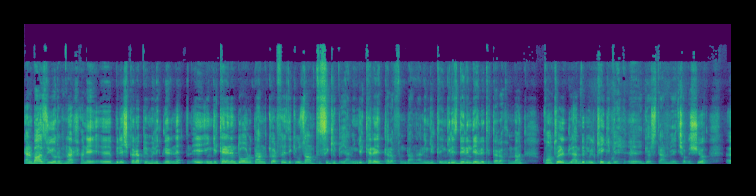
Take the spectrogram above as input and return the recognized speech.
Yani bazı yorumlar hani e, Birleşik Arap Emirlikleri'ni e, İngiltere'nin doğrudan Körfez'deki uzantısı gibi. Yani İngiltere tarafından yani İngiliz derin devleti tarafından kontrol edilen bir ülke gibi e, göstermeye çalışıyor. E,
